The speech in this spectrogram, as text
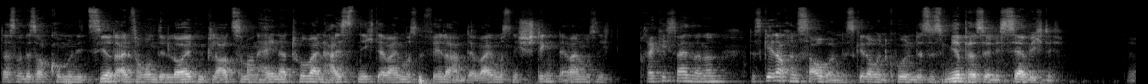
dass man das auch kommuniziert, einfach um den Leuten klarzumachen, hey, Naturwein heißt nicht, der Wein muss einen Fehler haben, der Wein muss nicht stinken, der Wein muss nicht dreckig sein, sondern das geht auch in Saubern, das geht auch in Coolen. Das ist mir persönlich sehr wichtig. Ja,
